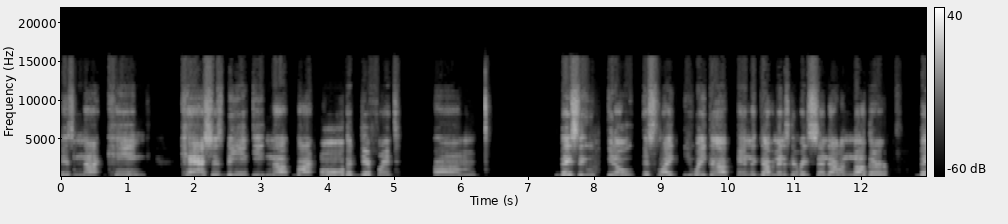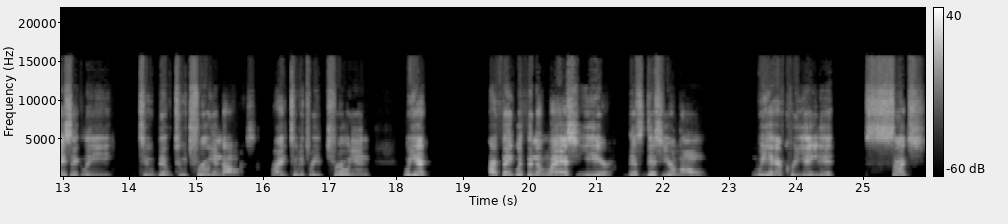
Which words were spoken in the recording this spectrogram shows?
is not king. Cash is being eaten up by all the different um basically, you know, it's like you wake up and the government is getting ready to send out another, basically two two trillion dollars, right? Two to three trillion. We had, I think, within the last year, this this year alone, we have created such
